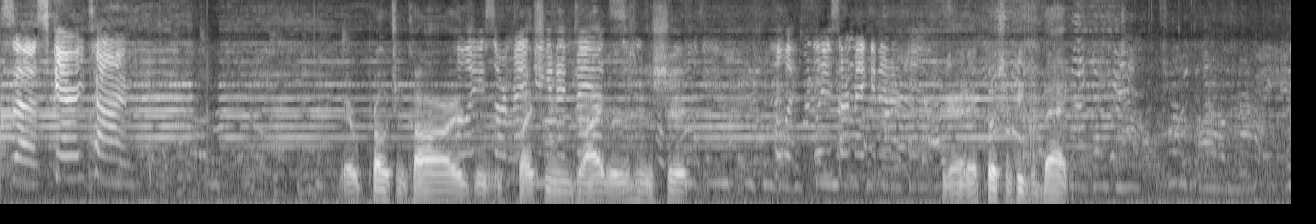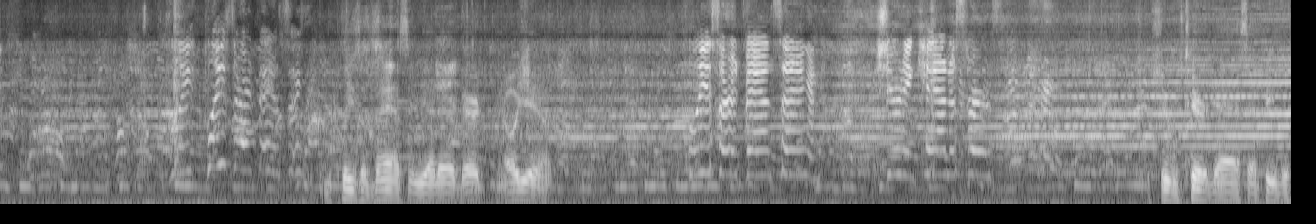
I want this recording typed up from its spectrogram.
It's a scary time. They're approaching cars, Police and questioning drivers and shit. Yeah, they're pushing people back. Police, police are advancing. The police advancing. Yeah, they're they're. Oh yeah. Police are advancing and shooting canisters. shooting tear gas at people.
